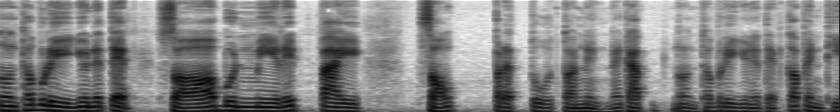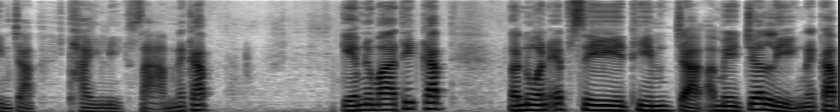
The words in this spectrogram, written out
นนทบุรียูไนเต็ดสอบุญมีฤทธิ์ไป 2ประตูต่อ1นะครับ นนทบุรียูไนเต็ดก็เป็นทีมจากไทยลีก 3 นะครับ เกมในวันอาทิตย์ครับ กระนวน FC ทีมจาก amateur league นะครับ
